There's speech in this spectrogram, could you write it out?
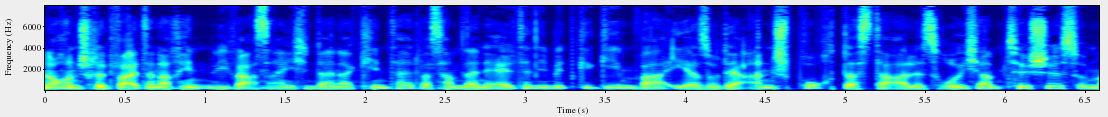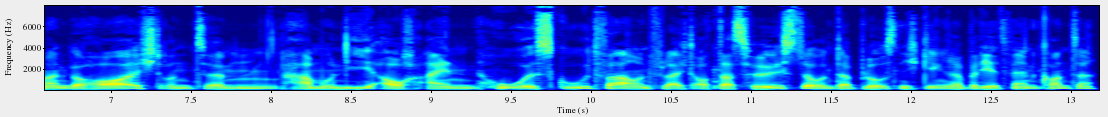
Noch einen Schritt weiter nach hinten, wie war es eigentlich in deiner Kindheit, was haben deine Eltern dir mitgegeben, war eher so der Anspruch, dass da da alles ruhig am Tisch ist und man gehorcht und ähm, Harmonie auch ein hohes Gut war und vielleicht auch das höchste und da bloß nicht gegen rebelliert werden konnte,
